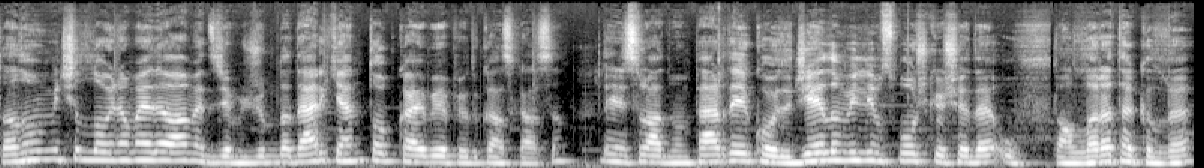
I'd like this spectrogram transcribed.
Donovan Mitchell'la oynamaya devam edeceğim hücumda derken top kaybı yapıyorduk az kalsın. Dennis Rodman perdeye koydu. Jalen Williams boş köşede. Uf dallara takıldı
